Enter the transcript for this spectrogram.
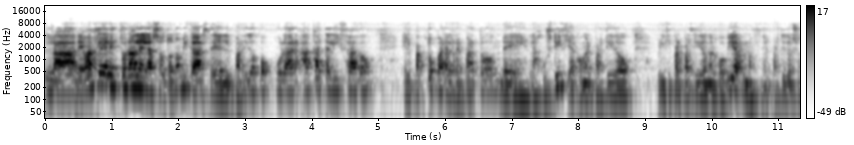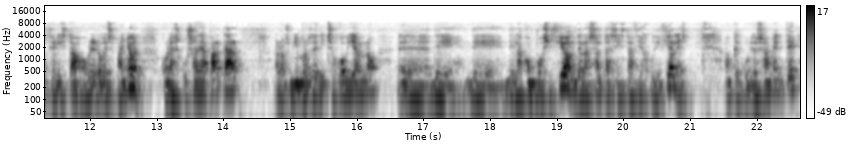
La debacle electoral en las autonómicas del Partido Popular ha catalizado el pacto para el reparto de la justicia con el partido principal partido en el gobierno, el Partido Socialista Obrero Español, con la excusa de apartar a los miembros de dicho gobierno eh, de, la composición de las altas instancias judiciales, aunque curiosamente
